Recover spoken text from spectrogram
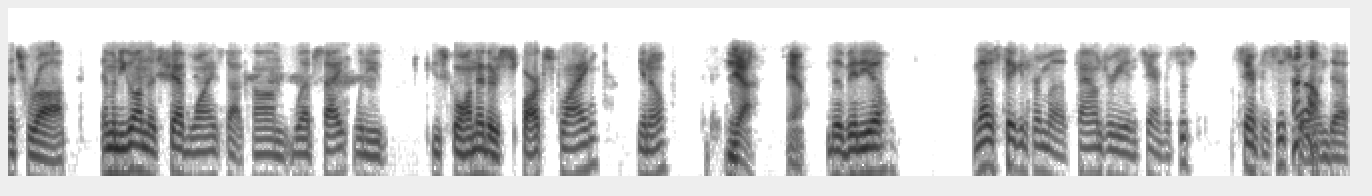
that's raw. And when you go on the chevwines.com website, when you, you just go on there, there's sparks flying, you know, Yeah, yeah. the video, and that was taken from a foundry in San Francisco. San Francisco, Oh. and uh,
